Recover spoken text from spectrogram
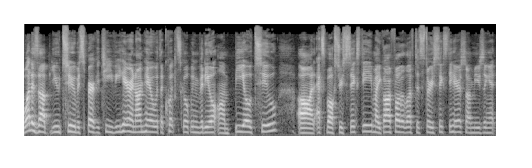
What is up, YouTube? It's Sparky TV here, and I'm here with a quick scoping video on BO2 on Xbox 360. My godfather left his 360 here, so I'm using it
